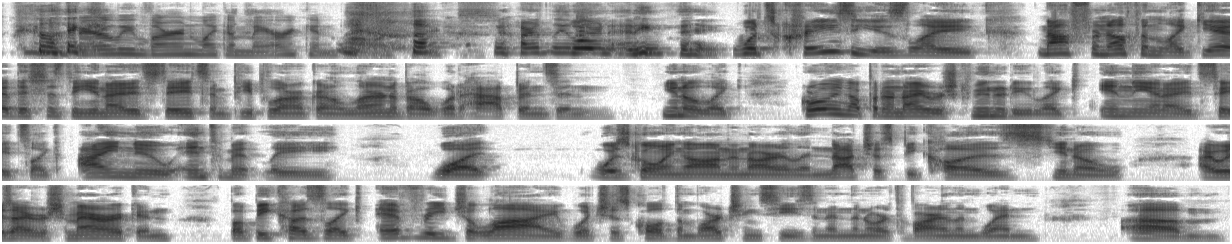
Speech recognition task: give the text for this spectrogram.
we like, barely learn like American politics. we hardly well, learn anything. What's crazy is like, not for nothing, like, yeah, this is the United States, and people aren't going to learn about what happens in you know, like growing up in an Irish community, like in the United States, like I knew intimately what was going on in Ireland, not just because, you know, I was Irish American, but because like every July, which is called the marching season in the north of Ireland, when um,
